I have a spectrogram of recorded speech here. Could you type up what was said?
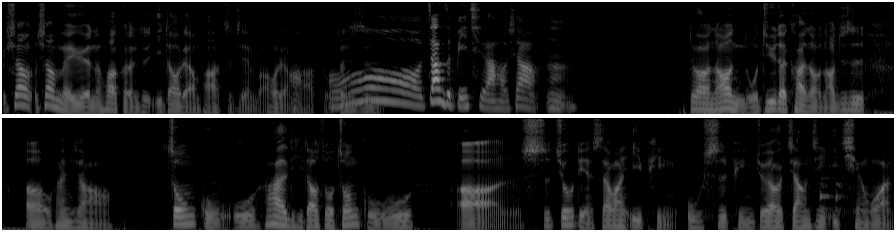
像像美元的话，可能就一到两趴之间吧，或两趴多。但是是哦，这样子比起来好像嗯，对啊，然后我继续再看哦，然后就是呃，我看一下哦，中古屋，他还提到说中古屋呃十九点三万一平，五十平就要将近一千万，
